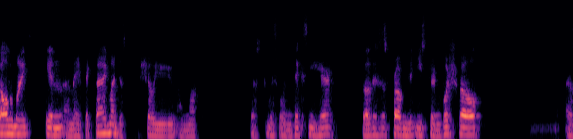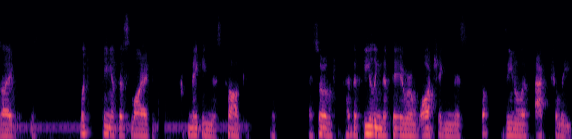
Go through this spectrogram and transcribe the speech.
dolomite in a mafic magma, just to show you I'm not just whistling Dixie here. So this is from the Eastern Bushveld. As I was looking at this slide, making this talk, I sort of had the feeling that they were watching this xenolith actually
